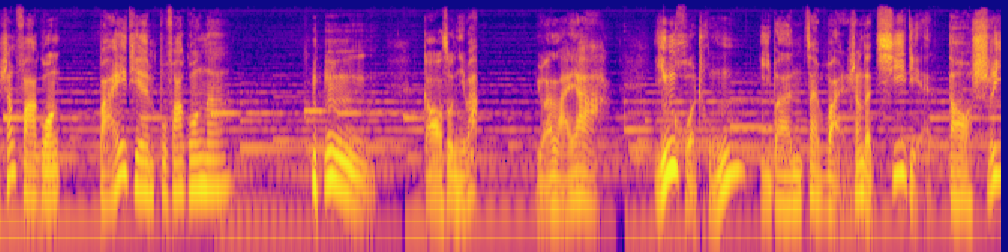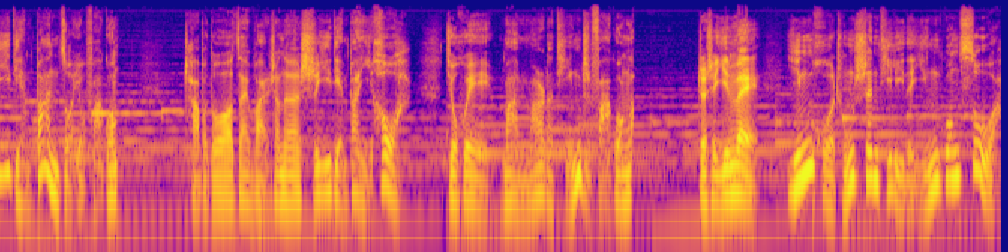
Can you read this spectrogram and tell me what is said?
上发光？白天不发光呢？哼哼，告诉你吧，原来呀，萤火虫一般在晚上的七点到十一点半左右发光，差不多在晚上的十一点半以后啊，就会慢慢的停止发光了。这是因为萤火虫身体里的荧光素啊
